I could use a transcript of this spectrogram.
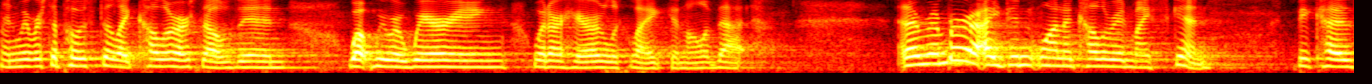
And we were supposed to like color ourselves in, what we were wearing, what our hair looked like, and all of that. And I remember I didn't want to color in my skin because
